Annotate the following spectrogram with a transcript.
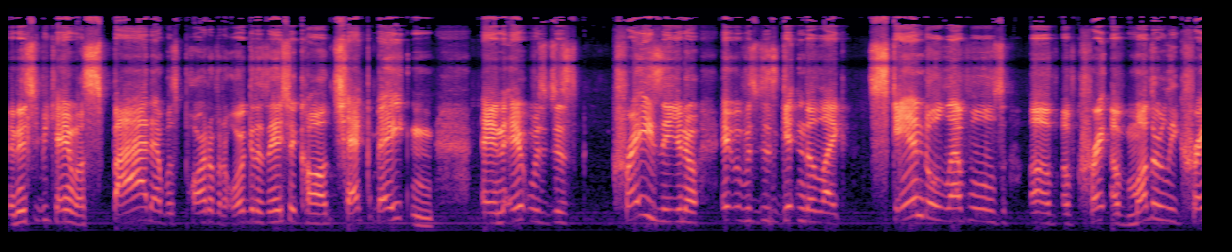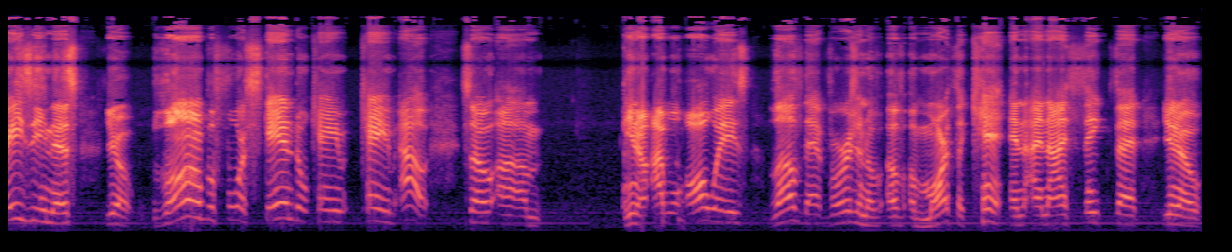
and then she became a spy that was part of an organization called Checkmate, and and it was just crazy, you know. It was just getting to like scandal levels of of cra- of motherly craziness, you know, long before Scandal came came out. So, um, you know, I will always love that version of, of, of Martha Kent, and and I think that you know,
